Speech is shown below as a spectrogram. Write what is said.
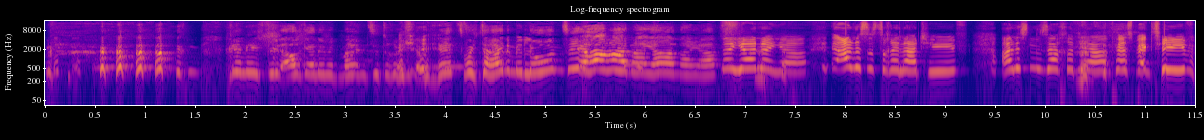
René spielt auch gerne mit meinen Zitrönchen. Aber jetzt, wo ich deine Melonen sehe, haha, naja, naja. Naja, naja. Alles ist relativ. Alles eine Sache der Perspektive.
